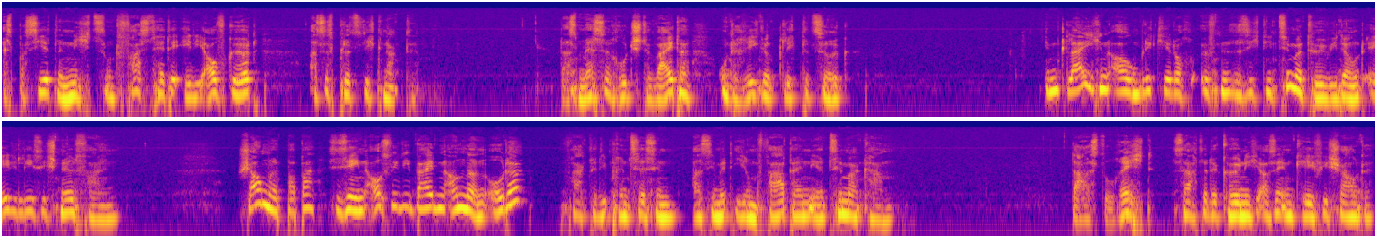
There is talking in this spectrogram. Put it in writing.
Es passierte nichts und fast hätte Edi aufgehört, als es plötzlich knackte. Das Messer rutschte weiter und der Riegel klickte zurück. Im gleichen Augenblick jedoch öffnete sich die Zimmertür wieder und Edi ließ sich schnell fallen. Schau mal, Papa, Sie sehen aus wie die beiden anderen, oder? fragte die Prinzessin, als sie mit ihrem Vater in ihr Zimmer kam. Da hast du recht, sagte der König, als er im Käfig schaute.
